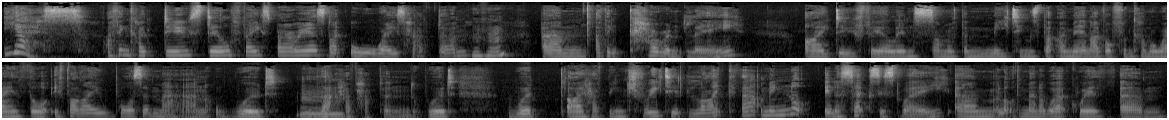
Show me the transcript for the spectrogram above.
Yes, I think I do still face barriers, and I always have done. Mm-hmm. Um, I think currently, I do feel in some of the meetings that I'm in, I've often come away and thought, if I was a man, would that have happened? Would would I have been treated like that? I mean, not in a sexist way. Um, a lot of the men I work with. Um,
